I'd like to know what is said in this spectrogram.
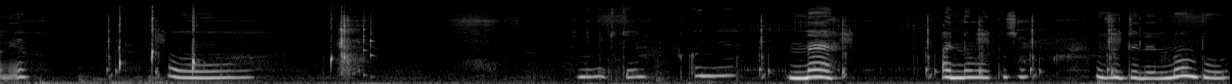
bulanıyor. Aa. Anneme gideyim. Anne. Ne? Annem var kızım. Özür dilerim. Ne oldu?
